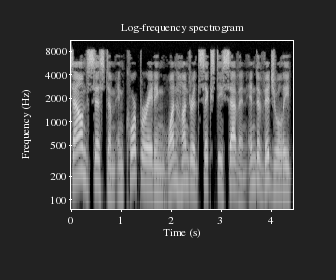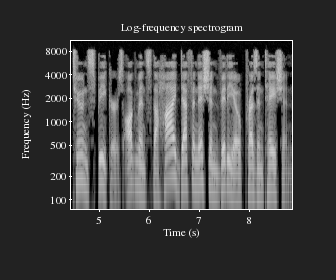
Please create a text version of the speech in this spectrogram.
sound system incorporating 167 individually tuned speakers augments the high-definition video presentation.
